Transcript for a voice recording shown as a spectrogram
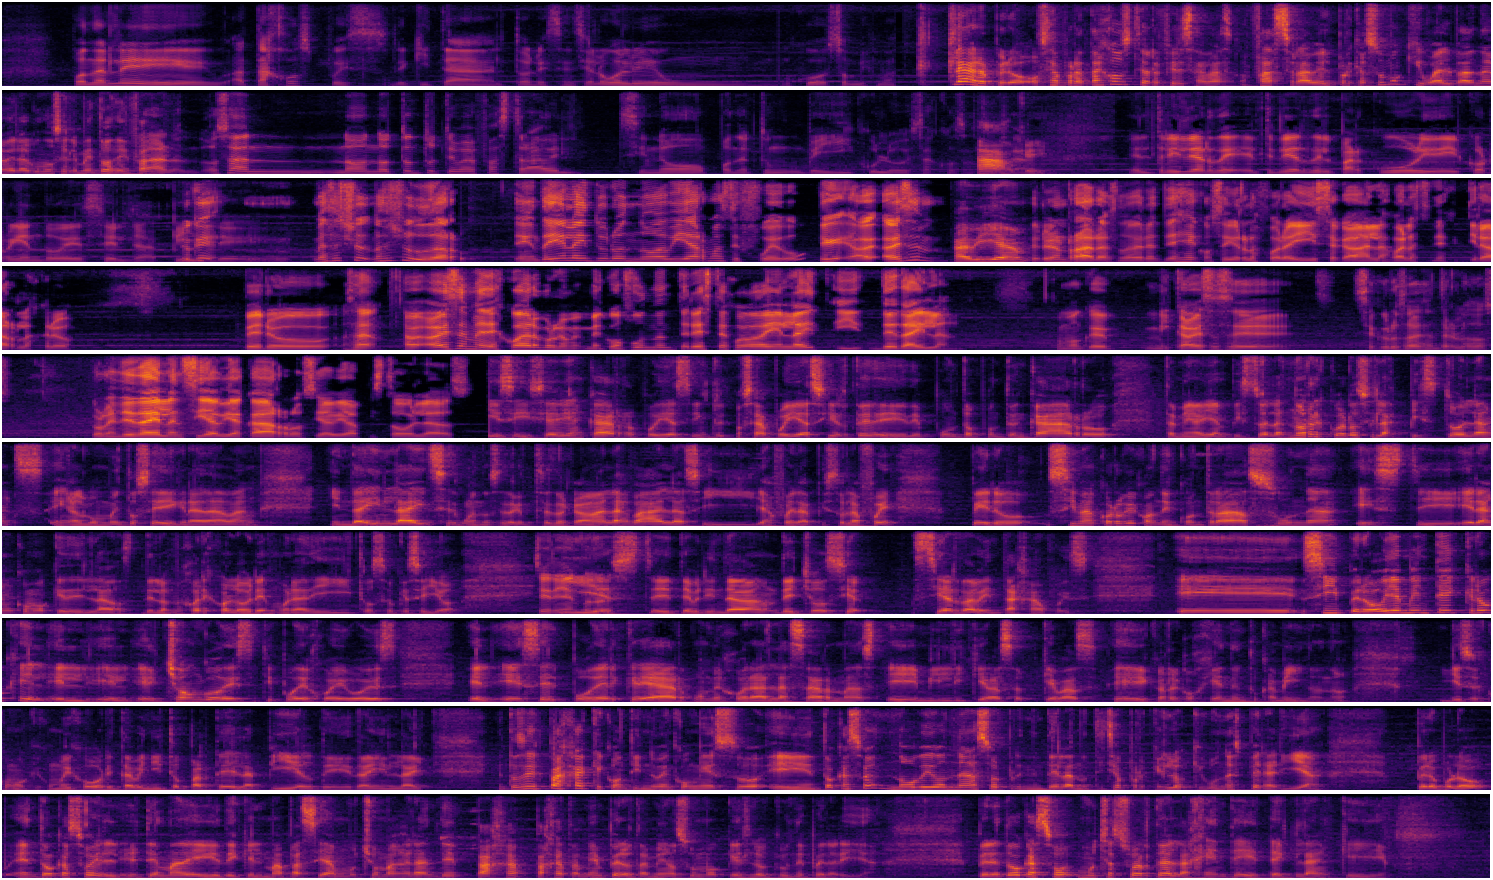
Ponerle atajos, pues le quita toda la esencia. Lo vuelve un, un juego de zombies más. Claro, pero, o sea, por atajos te refieres a fast fast travel, porque asumo que igual van a haber algunos elementos de fast. Claro, o sea, no, no tanto el tema de fast travel, sino ponerte un vehículo, esas cosas. Ah, O sea, ok. El thriller, de, el thriller del parkour y de ir corriendo es el de... me, has hecho, me has hecho dudar. En Dying Light 1 no había armas de fuego. Eh, A, a veces Había. Pero eran raras, ¿no? Eran, tenías que conseguirlas por ahí, se acababan las balas, tenías que tirarlas, creo. Pero, o sea, a, a veces me descuadra porque me, me confundo entre este juego de Dying Light y Dead Island. Como que mi cabeza se, se cruza a veces entre los dos. Porque en Dead Island sí había carros, sí había pistolas. Y sí, sí habían carros, podías, o sea, podías irte de, de punto a punto en carro, también habían pistolas. No recuerdo si las pistolas en algún momento se degradaban. En Dying Light, se- bueno, se, se acababan las balas y ya fue, la pistola fue. Pero sí me acuerdo que cuando encontrabas una, este, eran como que de, los- de los mejores colores, moraditos o qué sé yo. Sí, y este, te brindaban, de hecho, cier- cierta ventaja, pues. Eh, sí, pero obviamente creo que el, el- el- chongo de este tipo de juego es el, es el poder crear o mejorar las armas eh, melee que vas, que vas eh, recogiendo en tu camino, ¿no? Y eso es como que, como dijo ahorita Benito, parte de la piel de Dying Light. Entonces, paja que continúen con eso. Eh, en todo caso, no veo nada sorprendente de la noticia porque es lo que uno esperaría. Pero por lo- en todo caso, el, el tema de, de que el mapa sea mucho más grande, paja, paja también, pero también asumo que es lo que uno esperaría. Pero en todo caso, mucha suerte a la gente de Techland que,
